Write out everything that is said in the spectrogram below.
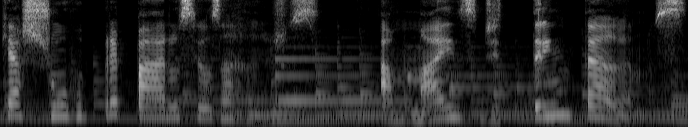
que a Churro prepara os seus arranjos há mais de 30 anos.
